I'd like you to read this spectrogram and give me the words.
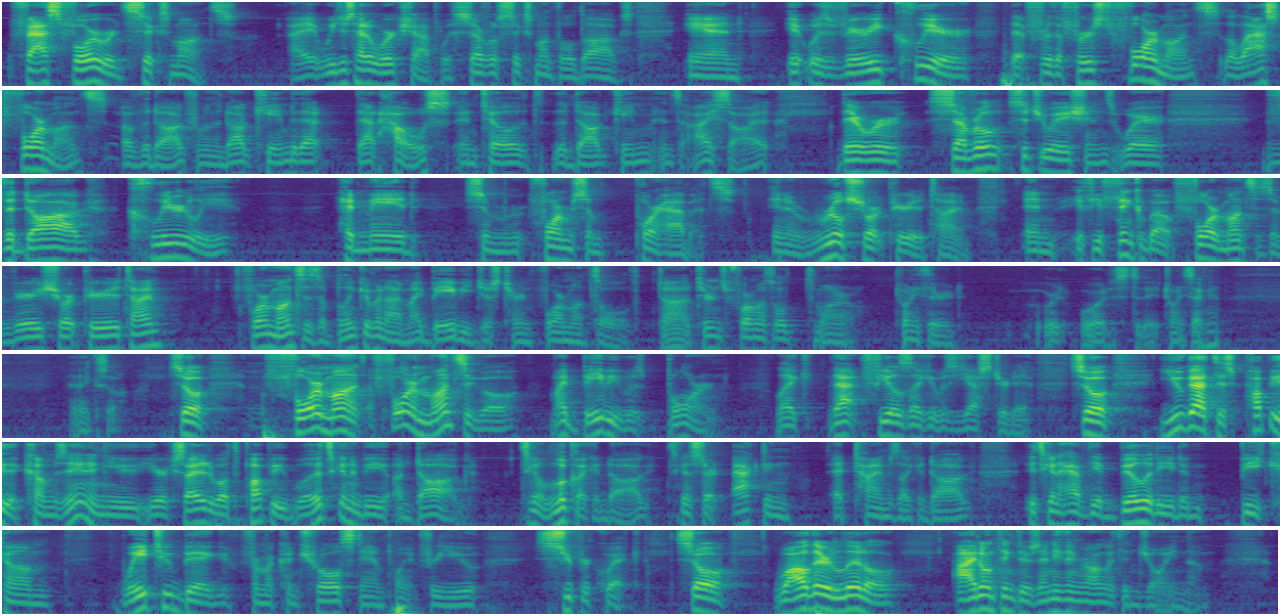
fast forward six months. I, we just had a workshop with several six month old dogs, and it was very clear that for the first four months, the last four months of the dog, from when the dog came to that, that house until the dog came and I saw it, there were several situations where the dog clearly had made some formed some poor habits in a real short period of time. And if you think about four months is a very short period of time, four months is a blink of an eye. My baby just turned four months old. Turns four months old tomorrow, 23rd. What is today? 22nd? I think so. So four months, four months ago, my baby was born. Like that feels like it was yesterday. So you got this puppy that comes in and you you're excited about the puppy. Well, it's going to be a dog. It's going to look like a dog. It's going to start acting at times like a dog it's going to have the ability to become way too big from a control standpoint for you super quick. So while they're little, I don't think there's anything wrong with enjoying them.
